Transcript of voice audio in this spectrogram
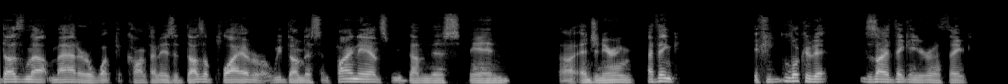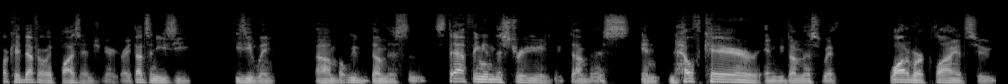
does not matter what the content is. It does apply everywhere. We've done this in finance. We've done this in uh, engineering. I think if you look at it, design thinking, you're going to think, okay, definitely applies to engineering, right? That's an easy, easy win. Um, but we've done this in staffing industry. We've done this in, in healthcare and we've done this with a lot of our clients who,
